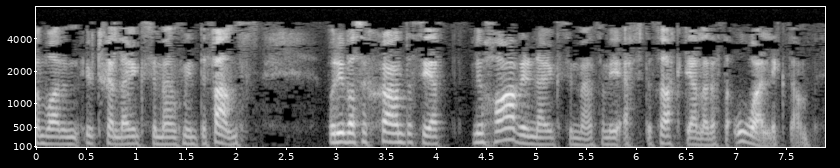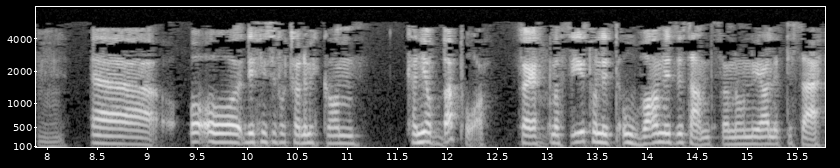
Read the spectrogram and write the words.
som var den utskällda Rikssimmen som inte fanns. Och det är bara så skönt att se att nu har vi den där Rikssimmen som vi eftersökt i alla dessa år liksom. Eh, och, och det finns ju fortfarande mycket hon kan jobba på. För att man ser ju att hon är lite ovan vid distansen. Hon gör lite så här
